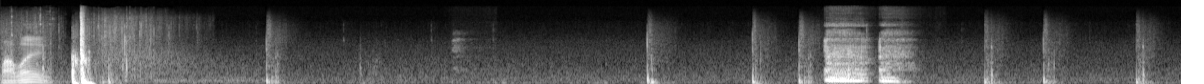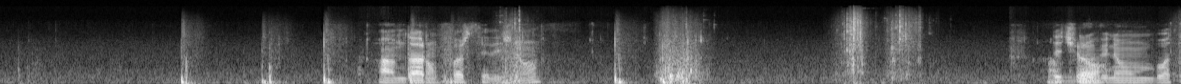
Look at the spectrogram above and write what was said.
Mamă, Am doar un first aid, deci nu? De ce nu două. vine un bot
